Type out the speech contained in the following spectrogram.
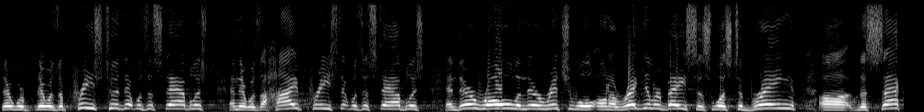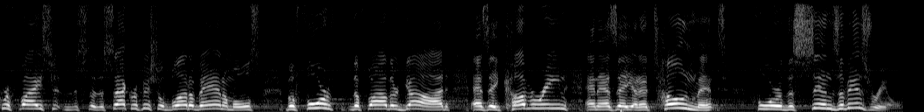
There, were, there was a priesthood that was established, and there was a high priest that was established, and their role and their ritual on a regular basis was to bring uh, the sacrifice, the sacrificial blood of animals before the Father God as a covering and as a, an atonement for the sins of Israel.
